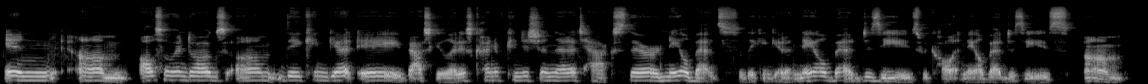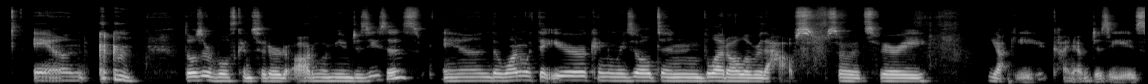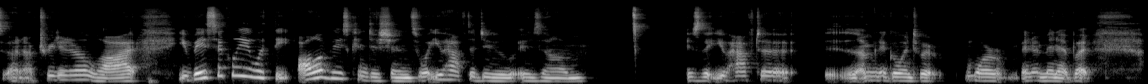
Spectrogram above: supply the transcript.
In um, also in dogs, um, they can get a vasculitis kind of condition that attacks their nail beds. So they can get a nail bed disease. We call it nail bed disease, um, and those are both considered autoimmune diseases and the one with the ear can result in blood all over the house. So it's very yucky kind of disease and I've treated it a lot. You basically with the all of these conditions what you have to do is um is that you have to I'm going to go into it more in a minute but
